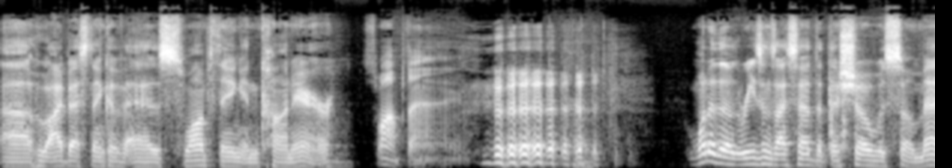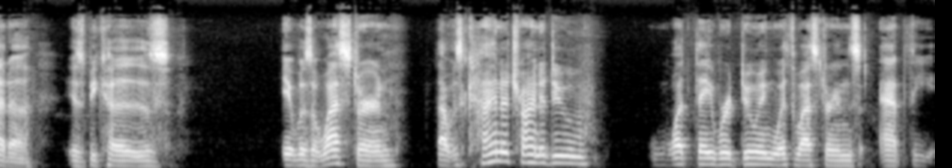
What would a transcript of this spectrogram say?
uh, who I best think of as Swamp Thing in Con Air. Swamp Thing. One of the reasons I said that this show was so meta is because it was a western that was kind of trying to do what they were doing with westerns at the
